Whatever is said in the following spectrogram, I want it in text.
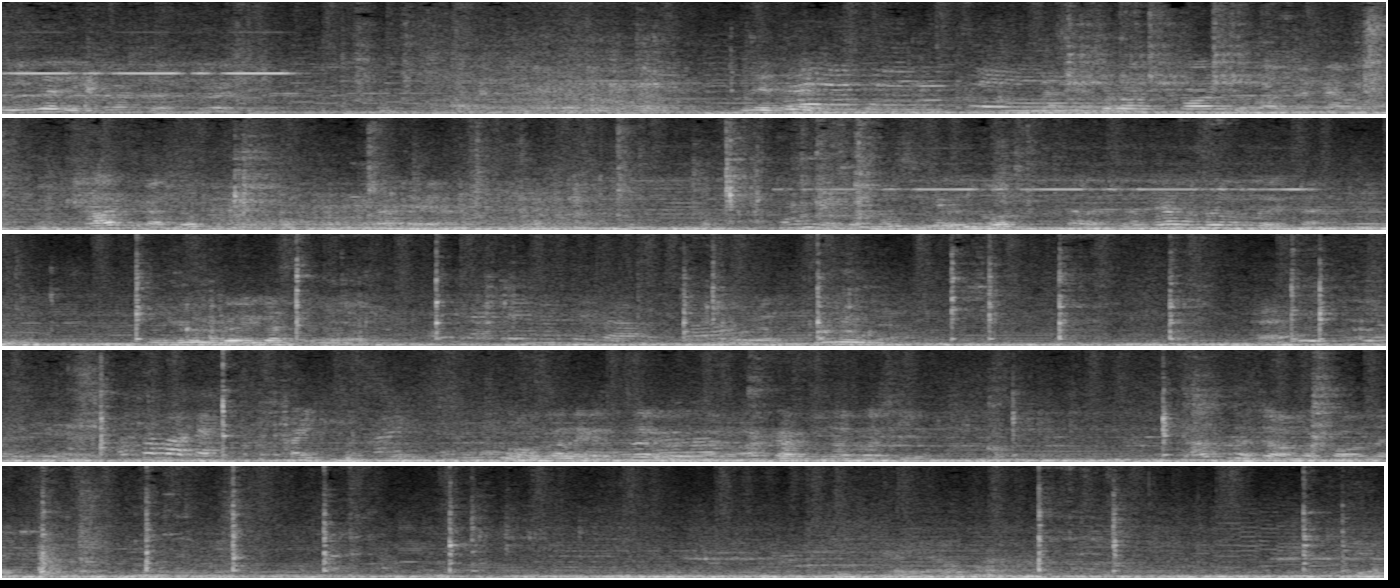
みんなで行きましたって言われてで、いらっしゃいませ。一番変わるの中山さん変わるかどうかなんでなんでこんなしてるのたら中山さんのことでさどういうからっしゃいませどうぞ。俺はいいんだよおそばで。はいはい。わかんないけど、とにかくあの明るくなるらしいよ。あった人はあんまり変わんない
